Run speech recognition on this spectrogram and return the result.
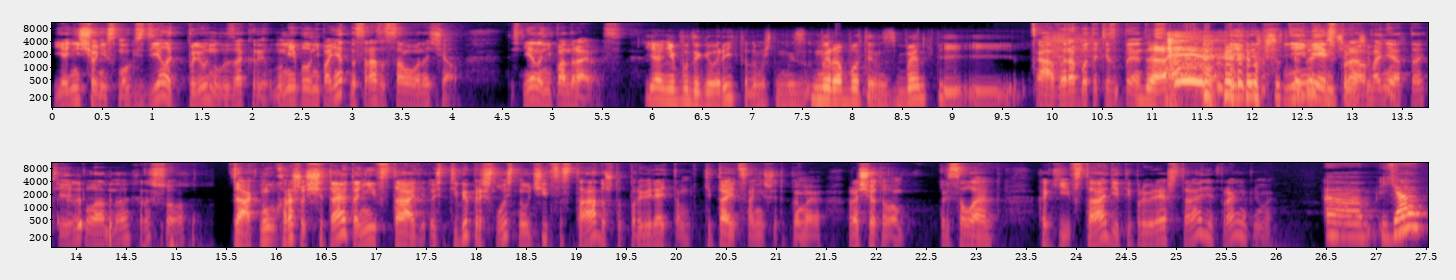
Я ничего не смог сделать, плюнул и закрыл. Но мне было непонятно сразу с самого начала. То есть мне она не понравилась. Я не буду говорить, потому что мы, мы работаем с Бентли и... А, вы работаете с Бентли? Да. Не, не имеешь права, понятно, окей, ладно, хорошо. Так, ну хорошо, считают они в стаде. То есть тебе пришлось научиться стаду, чтобы проверять там китайцы, они же, я так понимаю, расчеты вам присылают. Какие? В стадии? Ты проверяешь в стадии, правильно понимаю? Я,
